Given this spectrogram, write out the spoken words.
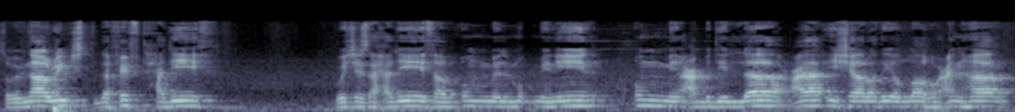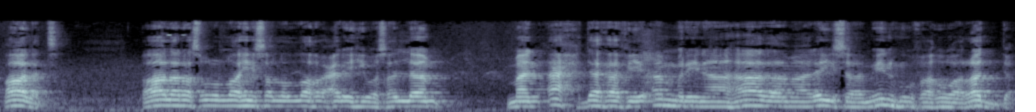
so we've now reached the fifth hadith which is the hadith of ام عبد الله عائشه رضي الله عنها قالت قال رسول الله صلى الله عليه وسلم من احدث في امرنا هذا ما ليس منه فهو رد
